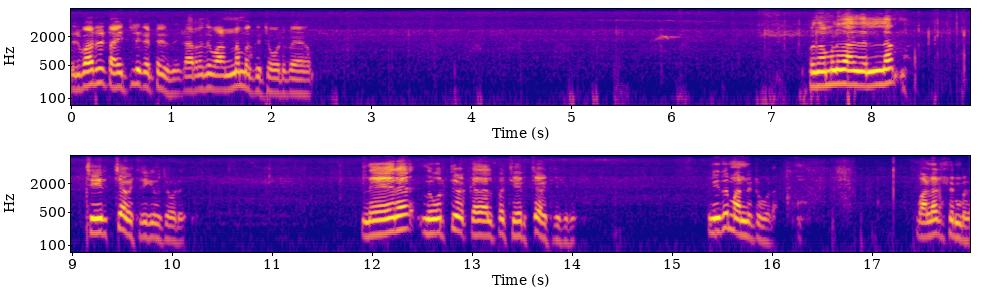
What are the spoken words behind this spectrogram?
ഒരുപാട് ടൈറ്റിൽ കെട്ടരുത് കാരണം ഇത് വണ്ണം വെക്കും ചോട് വേഗം. ഇപ്പോൾ നമ്മൾ അതെല്ലാം ചെരിച്ചാണ് വെച്ചിരിക്കുന്നു ചോട്. നേരെ നിവർത്തി വെക്കാതെ അല്പം ചെരിച്ചാണ് വെച്ചിരിക്കുന്നു ഇത് മണ്ണിട്ട് കൂടാ. വളരെ സിമ്പിൾ.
